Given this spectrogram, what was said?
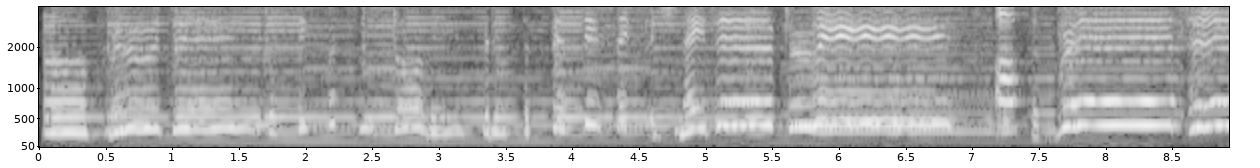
Uprooting the secrets and stories beneath the 56 inch native trees of the British.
